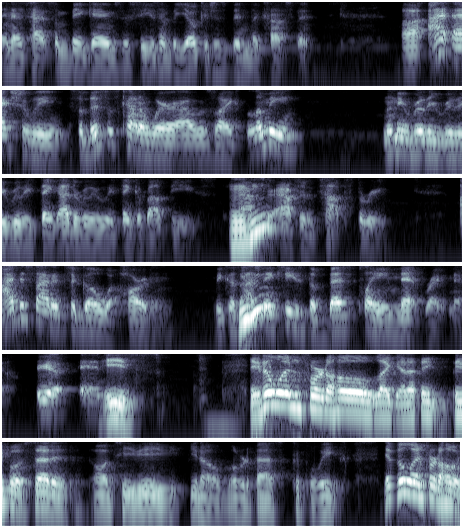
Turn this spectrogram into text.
and has had some big games this season, but Jokic has been the constant. Uh, I actually, so this is kind of where I was like, let me, let me really, really, really think. I had to really, really think about these mm-hmm. after after the top three. I decided to go with Harden because mm-hmm. I think he's the best playing net right now. Yeah, and he's. If it wasn't for the whole like, and I think people have said it on TV, you know, over the past couple of weeks. If it wasn't for the whole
